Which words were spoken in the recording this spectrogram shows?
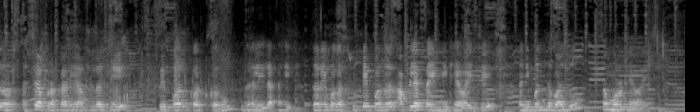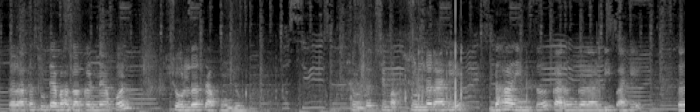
तर अशा प्रकारे आपलं हे पेपर कट करून झालेलं आहे. तर हे बघा सुटे पदर आपल्या साईडनी ठेवायचे आणि बंद बाजू समोर ठेवायची. तर आता सुट्या भागाकडनं आपण शोल्डर टाकून घेऊ. शोल्डरचे माप शोल्डर आहे दहा इंच कारण गळा डीप आहे. तर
